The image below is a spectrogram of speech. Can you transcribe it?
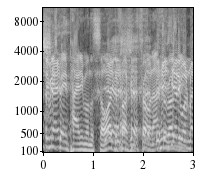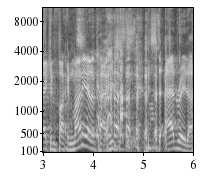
Jimmy's been paying him on the side to fucking throw an He's aqua the only rugby. one making fucking money out of pack. He's just, he's just an ad reader.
